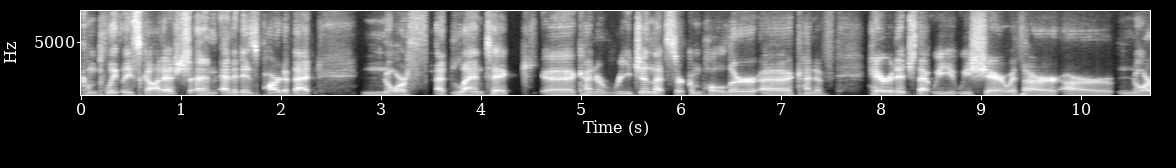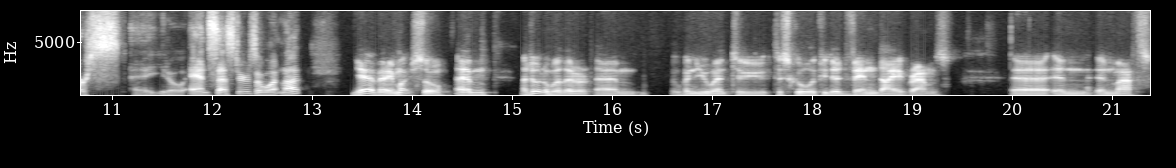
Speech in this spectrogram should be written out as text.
completely scottish and and it is part of that north atlantic uh, kind of region that circumpolar uh, kind of heritage that we we share with our our norse uh, you know ancestors or whatnot yeah, very much so. Um, I don't know whether um, when you went to, to school, if you did Venn diagrams uh, in, in maths,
